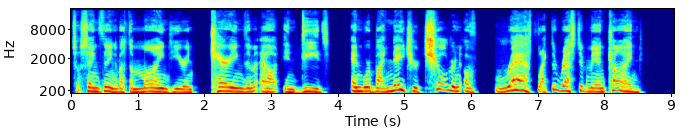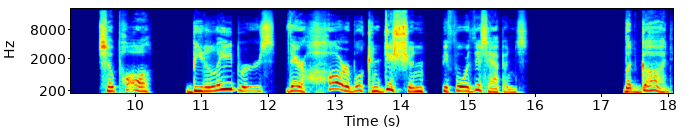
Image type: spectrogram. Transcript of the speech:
So, same thing about the mind here and carrying them out in deeds. And we're by nature children of wrath like the rest of mankind. So, Paul belabors their horrible condition before this happens. But God,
